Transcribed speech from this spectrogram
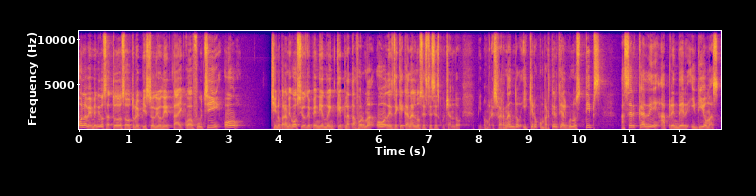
Hola, bienvenidos a todos a otro episodio de Taiko Fuchi o Chino para Negocios, dependiendo en qué plataforma o desde qué canal nos estés escuchando. Mi nombre es Fernando y quiero compartirte algunos tips acerca de aprender idiomas,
